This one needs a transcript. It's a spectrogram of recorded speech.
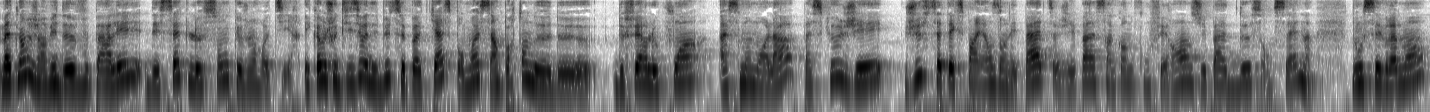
Maintenant, j'ai envie de vous parler des sept leçons que j'en retire. Et comme je vous disais au début de ce podcast, pour moi, c'est important de, faire le point à ce moment-là parce que j'ai juste cette expérience dans les pattes. J'ai pas 50 conférences, j'ai pas 200 scènes. Donc, c'est vraiment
